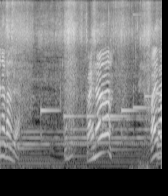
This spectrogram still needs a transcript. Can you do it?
कहना कहाँ गया कहना कहना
